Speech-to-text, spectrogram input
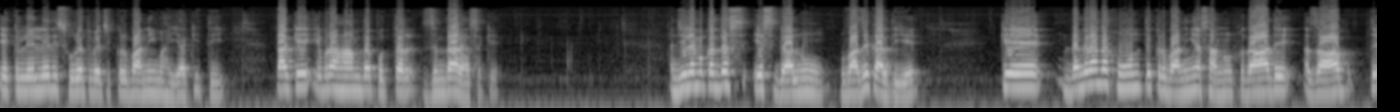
ਇੱਕ ਲੇਲੇ ਦੀ ਸੂਰਤ ਵਿੱਚ ਕੁਰਬਾਨੀ ਮੁਹੱਈਆ ਕੀਤੀ ਤਾਂ ਕਿ ਇਬਰਾਹਿਮ ਦਾ ਪੁੱਤਰ ਜ਼ਿੰਦਾ ਰਹਿ ਸਕੇ। ਅੰਜੀਲ ਮੁਕੱਦਸ ਇਸ ਗੱਲ ਨੂੰ ਵਾਜ਼ਿਹ ਕਰਦੀ ਏ ਕਿ ਡੰਗਰਾਂ ਦਾ ਖੂਨ ਤੇ ਕੁਰਬਾਨੀਆਂ ਸਾਨੂੰ ਖੁਦਾ ਦੇ ਅਜ਼ਾਬ ਤੇ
